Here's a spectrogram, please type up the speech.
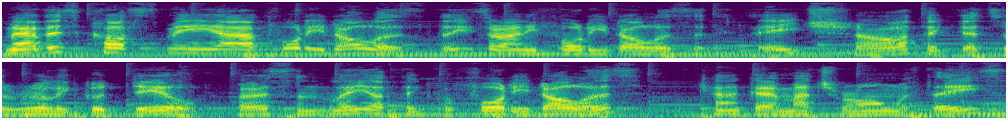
Now this cost me uh, $40. These are only $40 each, so I think that's a really good deal. Personally, I think for $40, can't go much wrong with these.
